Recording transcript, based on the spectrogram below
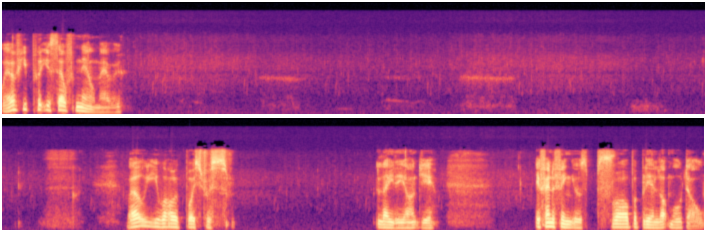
Where have you put yourself now, Meru? Well, you are a boisterous lady, aren't you? If anything, it was probably a lot more dull.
